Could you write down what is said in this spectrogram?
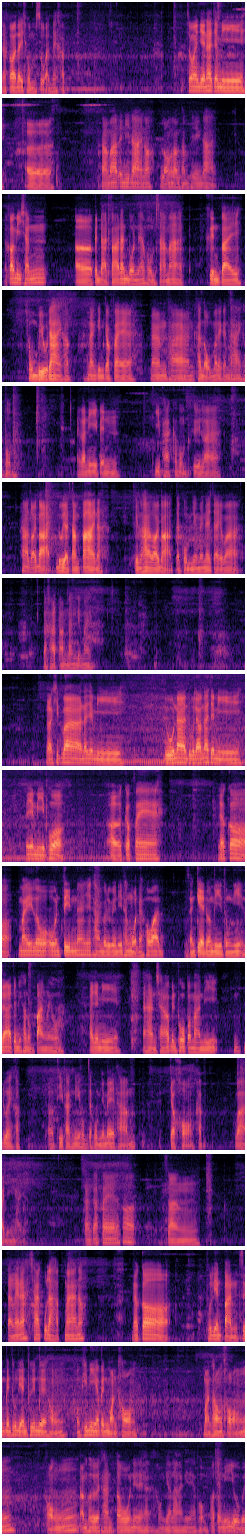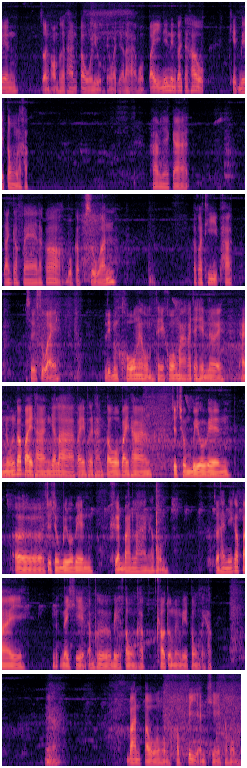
แล้วก็ได้ชมสวนด้วยครับช่วงเย็นๆถ้าจะมีเอ่อสามารถไอ้นี่ได้เนาะร้องรำทำเพลงได้ แล้วก็มีชั้น เออเป็นดาดฟ้าด้านบนนะครับผมสามารถขึ้นไปชมวิวได้ครับ นั่งกินกาแฟ นั่งทานขนมอะไรกันได้ครับผม แล้วก็นี่เป็นที่พักครับผมคืนละห้าร้อยบาท ดูจากตามป้ายนะคืนละห้าร้อยบาท แต่ผมยังไม่แน่ใจว่าราคาตามนั้นหรือไม่แล้วคิดว่าน่าจะมีดูหน้าดูแล้วน่าจะมีน่าจะมีพวก เอ่อกาแฟ แล้วก็ไมโลโอวัลตินน่าจะทานบริเวณนี้ทั้งหมดนะ เพราะว่าสังเกตว่ามีตรงนี้แล้วอาจจะมีขนมปังนะครับผมอาจจะมีอาหารเช้าเป็นพวกประมาณนี้ด้วยครับที่พักนี้ผมแต่ผมยังไม่ได้ถามเจ้าของครับ ว่ายังไง สั่งกาแฟแล้วก็สั่งสั่งอะไรนะชากุหลาบมาเนาะแล้วก็ ทุเรียนปั่น ซึ่งเป็นทุเรียนพื้นเมืองของของที่นี่ครับเป็นหมอนทอง หมอนทองของของอำเภอทานโตเนี่ยนะฮะของยะลานี่นะครับผมเพราะตรงนี้อยู่เป็นส่วนของอำเภอทานโตอยู่จังหวัดยะลาผมไปอีกนิดนึงก็จะเข้าเขตเบตงแล้วครับ ภาพบรรยากาศร้านกาแฟแล้วก็บวกกับสวน แล้วก็ที่พักสวยๆริมโค้งนะผมเทโค้งมาก็จะเห็นเลย ทางนู้นก็ไปทางยะลาไปอำเภอทานโตไปทางจุดชมวิวเวนเอ่อจุดชมวิวเวนเขื่อนบานลานครับผม ส่วนทางนี้ก็ไปในเขตอำเภอเบตงครับ เข้าตัวเมืองเบตงไปครับนี่ยบ้านโตครับผม Coffee and Cake ครับผม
